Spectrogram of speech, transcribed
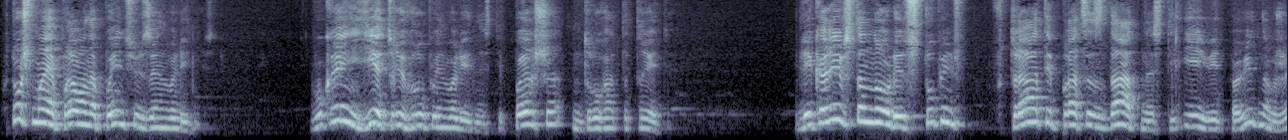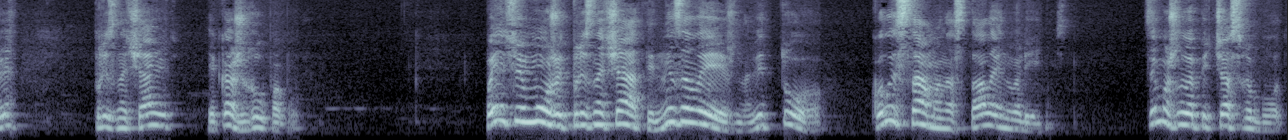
Хто ж має право на пенсію за інвалідність? В Україні є три групи інвалідності: перша, друга та третя. Лікарі встановлюють ступінь втрати працездатності і, відповідно, вже призначають, яка ж група буде. Пенсію можуть призначати незалежно від того, коли саме настала інвалідність. Це можливо під час роботи.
